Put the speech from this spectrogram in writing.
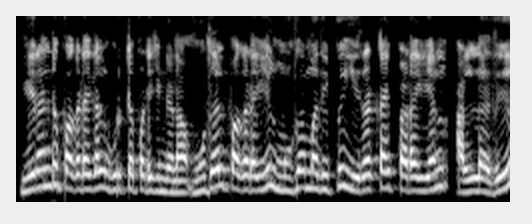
இரண்டு பகடைகள் உருட்டப்படுகின்றன. முதல் பகடையில் முகமதிப்பு இரட்டைப்படை எண் அல்லது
